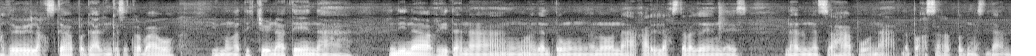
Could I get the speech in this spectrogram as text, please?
magre-relax ka pag galing ka sa trabaho. Yung mga teacher natin na hindi nakakita ng mga gantong ano, nakaka-relax talaga yan guys. Lalo na sa hapon na napakasarap pagmasdan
